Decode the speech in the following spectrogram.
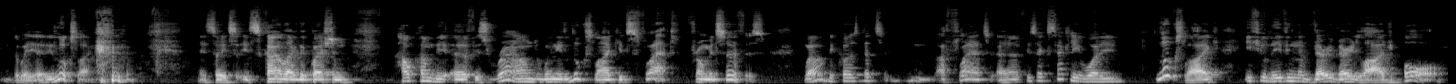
the way that it looks like. so it's it's kind of like the question: How come the Earth is round when it looks like it's flat from its surface? Well, because that's a flat Earth is exactly what it looks like if you live in a very, very large ball.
